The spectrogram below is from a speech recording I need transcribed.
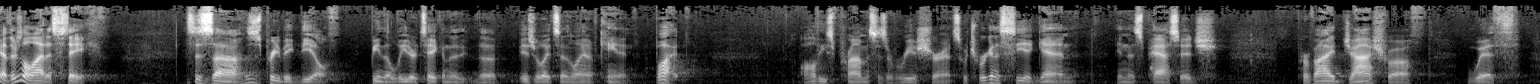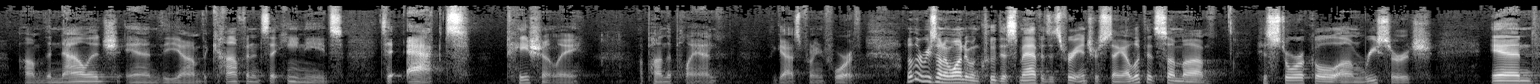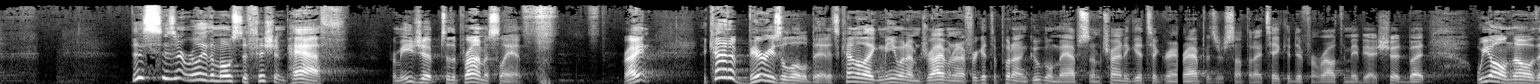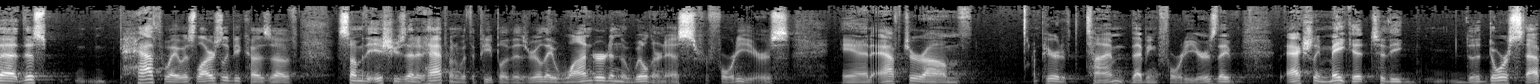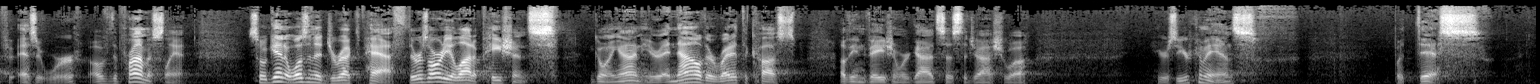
yeah, there's a lot at stake. This is, uh, this is a pretty big deal, being the leader taking the, the Israelites in the land of Canaan. But all these promises of reassurance, which we're going to see again in this passage, provide Joshua with um, the knowledge and the, um, the confidence that he needs to act patiently upon the plan that God's putting forth. Another reason I wanted to include this map is it's very interesting. I looked at some uh, historical um, research, and this isn't really the most efficient path from Egypt to the promised land, right? It kind of varies a little bit. It's kind of like me when I'm driving and I forget to put on Google Maps and I'm trying to get to Grand Rapids or something. I take a different route than maybe I should. But we all know that this pathway was largely because of some of the issues that had happened with the people of Israel. They wandered in the wilderness for 40 years. And after um, a period of time, that being 40 years, they actually make it to the, the doorstep, as it were, of the promised land. So again, it wasn't a direct path. There was already a lot of patience going on here. And now they're right at the cusp of the invasion where God says to Joshua, Here's your commands, but this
